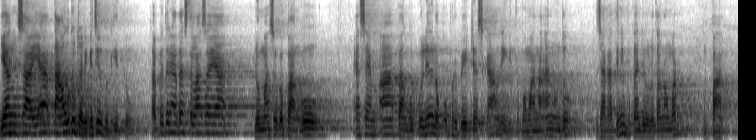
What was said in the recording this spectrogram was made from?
yang saya tahu tuh dari kecil begitu. Tapi ternyata setelah saya belum masuk ke bangku SMA, bangku kuliah loh kok berbeda sekali gitu. Pemanaan untuk zakat ini bukan di urutan nomor 4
